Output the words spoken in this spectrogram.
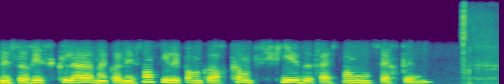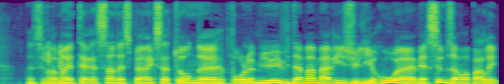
Mais ce risque-là, à ma connaissance, il n'est pas encore quantifié de façon certaine. Ben, C'est vraiment intéressant, en espérant que ça tourne pour le mieux. Évidemment, Marie-Julie Roux, euh, merci de nous avoir parlé.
